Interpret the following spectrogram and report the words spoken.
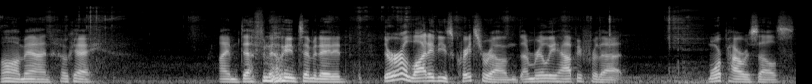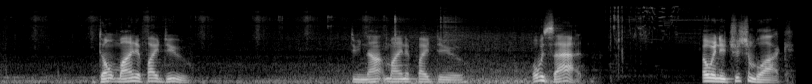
Oh man, okay. I'm definitely intimidated. There are a lot of these crates around. I'm really happy for that. More power cells. Don't mind if I do. Do not mind if I do. What was that? Oh, a nutrition block.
